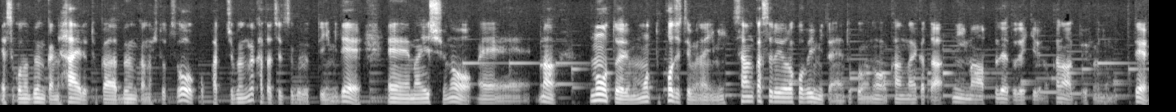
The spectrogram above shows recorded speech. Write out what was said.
えー、そこの文化に入るとか、文化の一つをこう自分が形作るっていう意味で、えまあ、一種の、えまあ、モートよりももっとポジティブな意味、参加する喜びみたいなところの考え方に、まあ、アップデートできるのかなというふうに思って、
